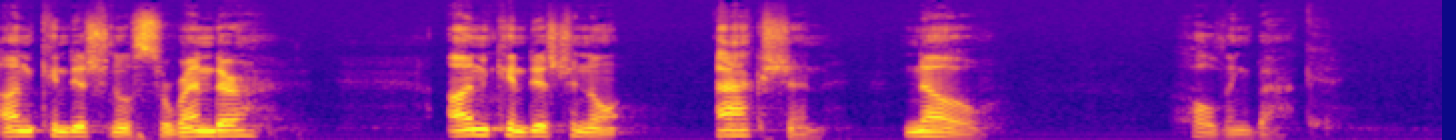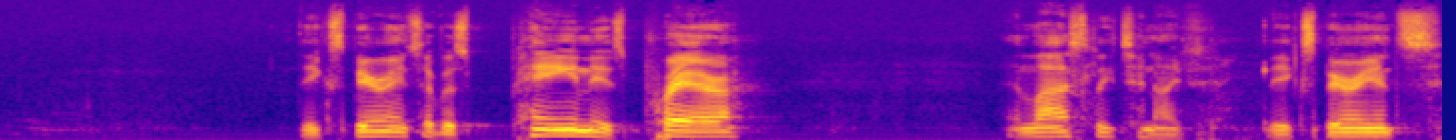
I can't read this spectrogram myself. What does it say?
Unconditional surrender, unconditional action. No holding back. The experience of his pain, his prayer, and lastly, tonight, the experience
